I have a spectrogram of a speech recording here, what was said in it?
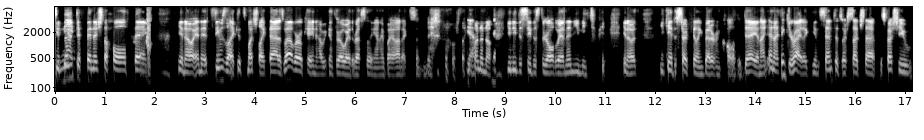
you need to finish the whole thing, you know, and it seems like it's much like that as well. We're okay now. We can throw away the rest of the antibiotics. And like, yeah. no, no, no. Yeah. You need to see this through all the way. And then you need to be, you know, you can't just start feeling better and call it a day. And I, and I think you're right. Like the incentives are such that, especially, you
